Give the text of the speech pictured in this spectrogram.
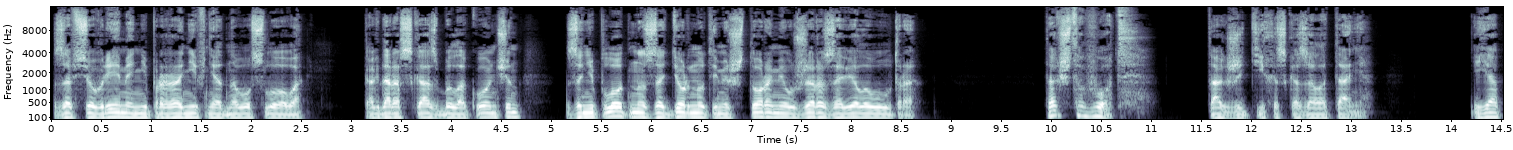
за все время не проронив ни одного слова. Когда рассказ был окончен, за неплотно задернутыми шторами уже разовело утро. «Так что вот», — так же тихо сказала Таня. «Я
